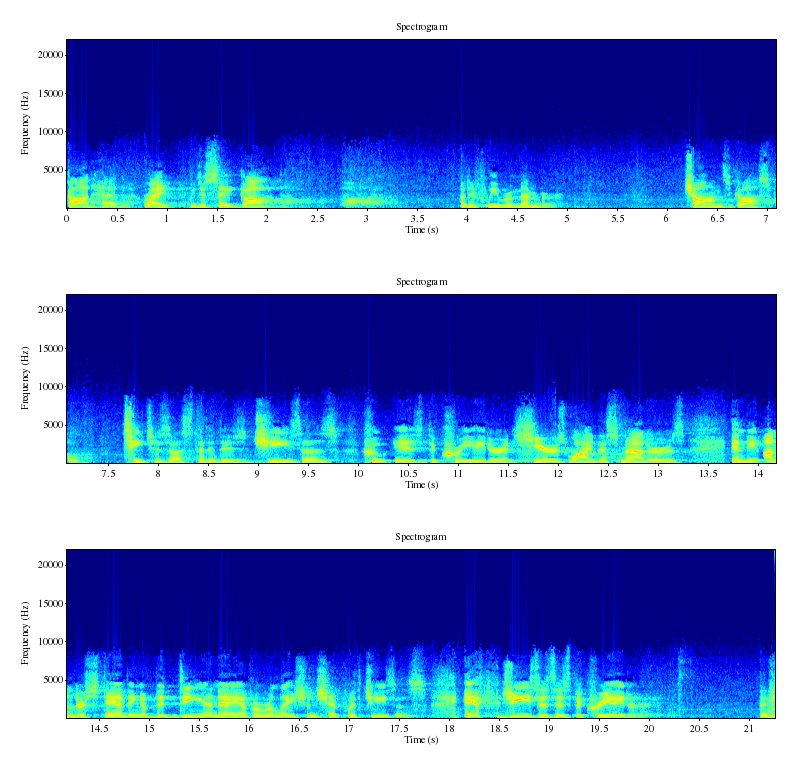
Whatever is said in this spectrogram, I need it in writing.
Godhead, right? We just say God. But if we remember, John's gospel teaches us that it is Jesus who is the creator. And here's why this matters in the understanding of the DNA of a relationship with Jesus. If Jesus is the creator, then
